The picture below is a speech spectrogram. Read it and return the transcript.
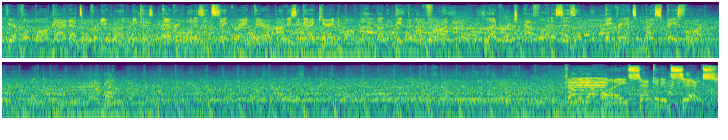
If you're a football guy, that's a pretty run because everyone is in sync right there. Obviously, the guy carrying the ball, but how about the people up front? Leverage, athleticism, they created some nice space for him. Coming up on a second and six.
